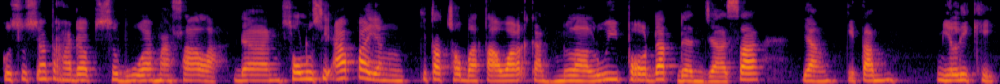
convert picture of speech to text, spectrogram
khususnya terhadap sebuah masalah, dan solusi apa yang kita coba tawarkan melalui produk dan jasa yang kita miliki.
